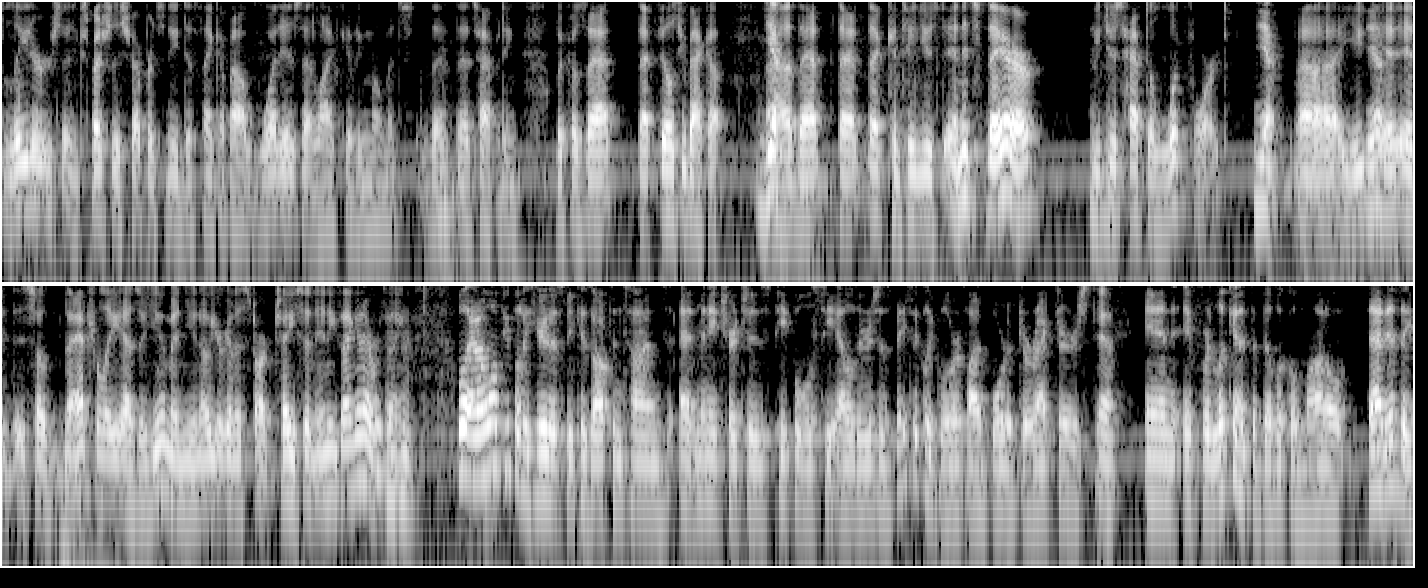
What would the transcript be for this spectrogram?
leaders and especially shepherds need to think about what is that life-giving moments that, mm-hmm. that's happening, because that that fills you back up. Yeah, uh, that that that continues, and it's there. You mm-hmm. just have to look for it. Yeah. Uh, you, yeah. It, it, so naturally, as a human, you know, you're going to start chasing anything and everything. Mm-hmm. Well, and I want people to hear this because oftentimes at many churches, people will see elders as basically glorified board of directors. Yeah. And if we're looking at the biblical model, that is a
